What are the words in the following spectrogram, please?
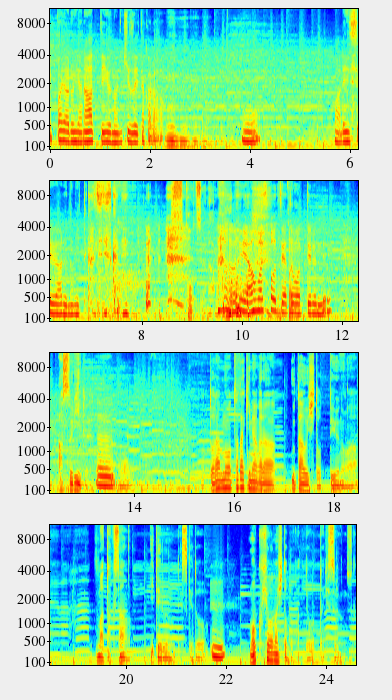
いっぱいあるんやなっていうのに気づいたからーうんうんうんもうまあ練習あるのみって感じですかね。スポーツやな。いやほんまスポーツやと思ってるんで。アスリートや。うん。ドラムを叩きながら歌う人っていうのはまあたくさんいてるんですけどうん。目標の人とかっておったりするんですか？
